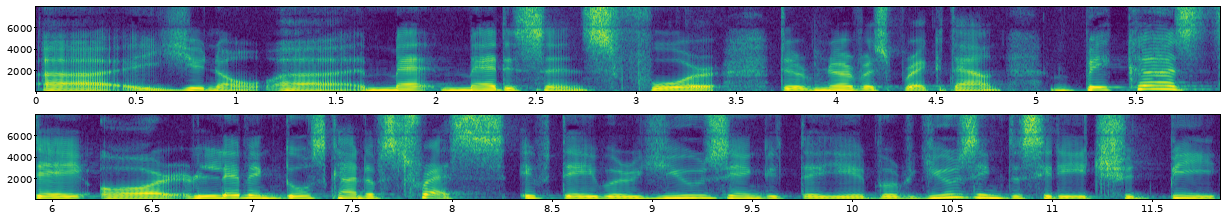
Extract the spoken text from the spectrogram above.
uh, you know, uh, me- medicines for their nervous breakdown because they are living those kind of stress. If they were using, they were using the city, it should be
